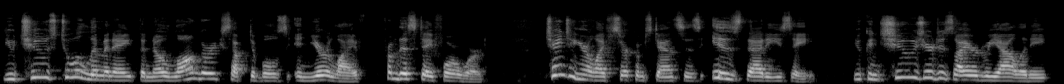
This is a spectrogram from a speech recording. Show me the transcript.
You choose to eliminate the no longer acceptables in your life from this day forward. Changing your life circumstances is that easy. You can choose your desired reality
